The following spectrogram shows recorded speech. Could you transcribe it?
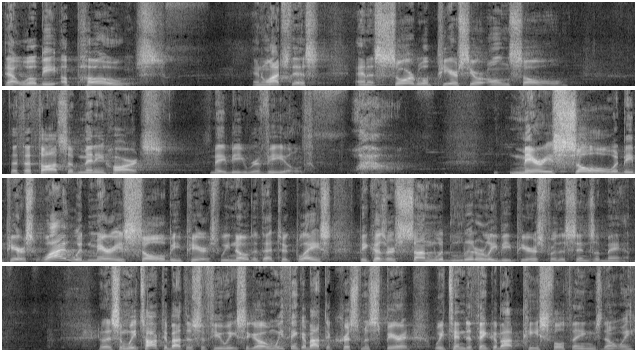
that will be opposed. And watch this and a sword will pierce your own soul, that the thoughts of many hearts may be revealed. Wow. Mary's soul would be pierced. Why would Mary's soul be pierced? We know that that took place because her son would literally be pierced for the sins of man. Listen, we talked about this a few weeks ago. When we think about the Christmas spirit, we tend to think about peaceful things, don't we?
